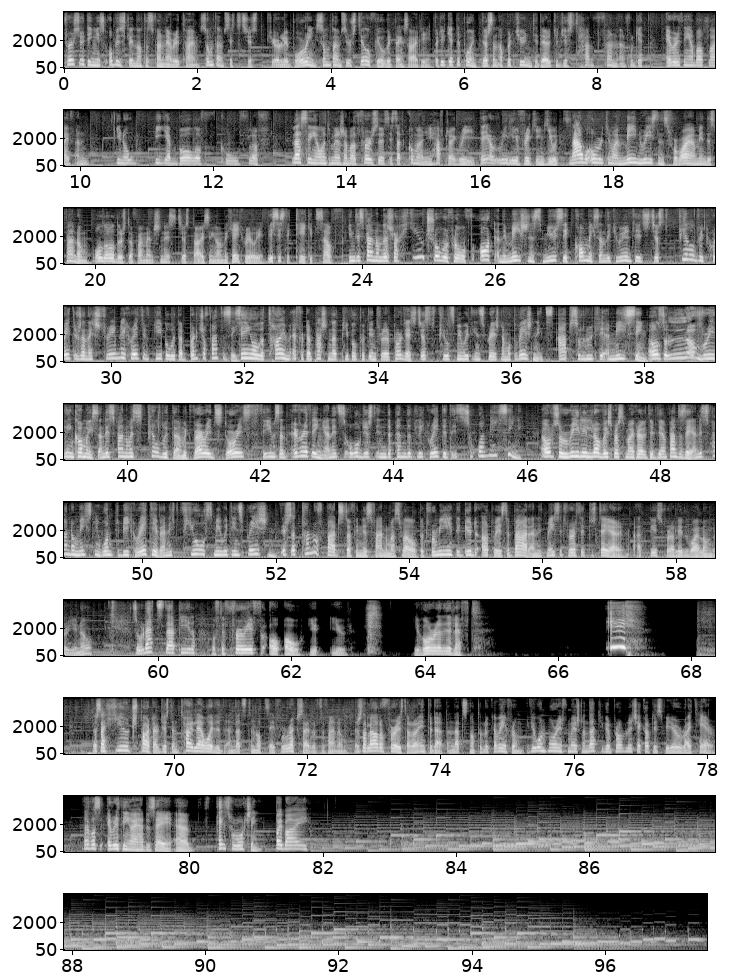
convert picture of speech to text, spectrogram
Fursuiting is obviously not as fun every time, sometimes it's just purely boring, sometimes you're still filled with anxiety, but you get the point, there's an opportunity there to just have fun and forget everything about life and, you know, be a ball of cool fluff. Last thing I want to mention about fursuits is that come on, you have to agree, they are really freaking cute. Now over to my main reasons for why I'm in this fandom. All the other stuff I mentioned is just icing on the cake really. This is the cake itself. In this fandom there's a huge overflow of art, animations, music, comics and the community is just filled with creators and extremely creative people with a bunch of fantasy. Seeing all the time, effort and passion that people put into their projects just fills me with inspiration and motivation. It's absolutely amazing. I also love reading comics and this fandom is filled with them. With varied stories, themes and everything and it's all just independently created. It's so amazing. I also really love expressing my creativity and fantasy, and this fandom makes me want to be creative and it fuels me with inspiration. There's a ton of bad stuff in this fandom as well, but for me the good outweighs the bad and it makes it worth it to stay here, at least for a little while longer, you know? So that's the appeal of the furry f oh oh, you you've you've already left. There's a huge part I've just entirely avoided and that's the not safe for work side of the fandom. There's a lot of furries that are into that and that's not to look away from. If you want more information on that you can probably check out this video right here. That was everything I had to say. Uh, thanks for watching. Bye bye!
